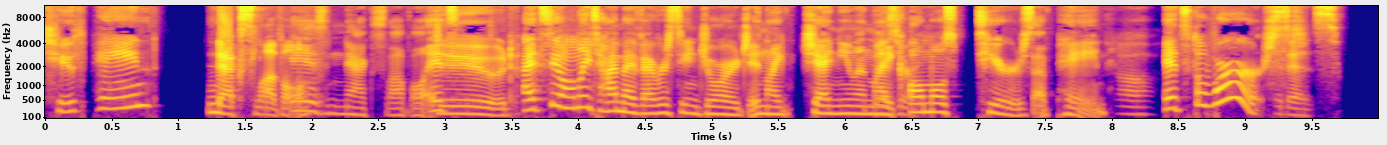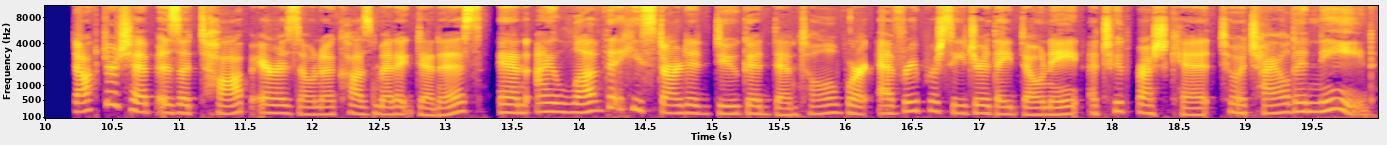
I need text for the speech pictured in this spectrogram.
tooth pain, next level. Is next level. It's Dude. it's the only time I've ever seen George in like genuine, like almost tears of pain. Oh, It's the worst. it is. Dr. Chip is a top Arizona cosmetic dentist, and I love that he started Do Good Dental, where every procedure they donate a toothbrush kit to a child in need.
